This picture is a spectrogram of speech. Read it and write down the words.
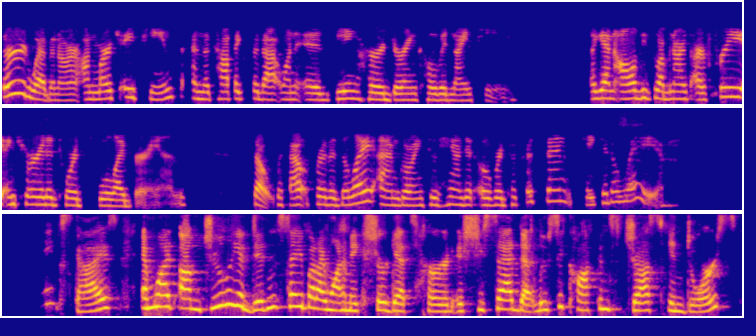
third webinar on March 18th, and the topic for that one is being heard during COVID-19. Again, all of these webinars are free and curated towards school librarians. So without further delay, I'm going to hand it over to Kristin. Take it away. Thanks, guys. And what um, Julia didn't say, but I want to make sure gets heard, is she said that Lucy Calkins just endorsed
